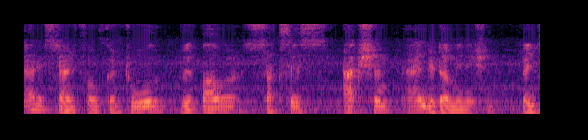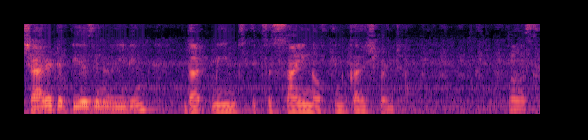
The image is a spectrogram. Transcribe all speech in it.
Chariot stands for control, willpower, success, action, and determination. When Chariot appears in a reading, that means it's a sign of encouragement. Namaste.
